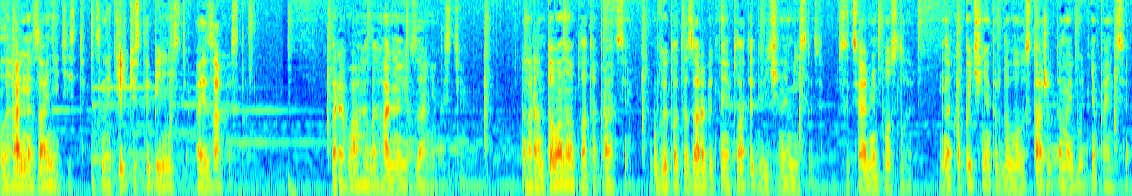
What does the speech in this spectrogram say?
Легальна зайнятість це не тільки стабільність, а й захист. Переваги легальної зайнятості. Гарантована оплата праці, виплата заробітної плати двічі на місяць, соціальні послуги, накопичення трудового стажу та майбутня пенсія,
